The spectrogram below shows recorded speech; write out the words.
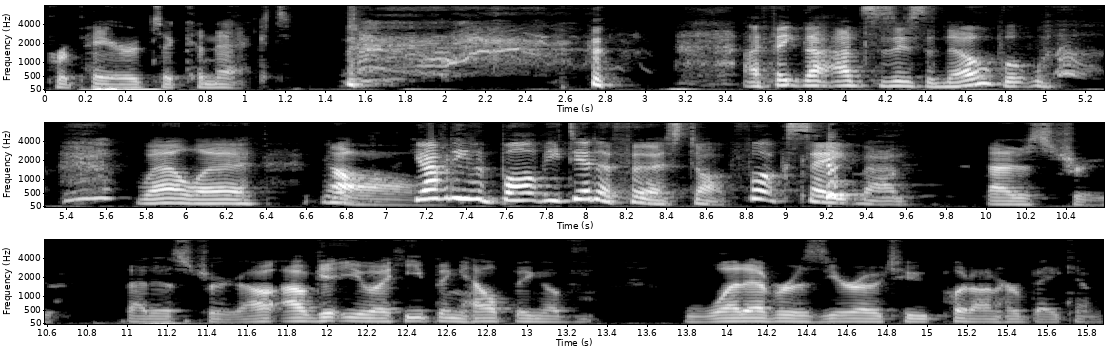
prepared to connect? I think that answers is a no, but well, uh, Aw. you haven't even bought me dinner first, Doc. Fuck's sake, man. That is true. That is true. I'll, I'll get you a heaping helping of whatever zero two put on her bacon.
